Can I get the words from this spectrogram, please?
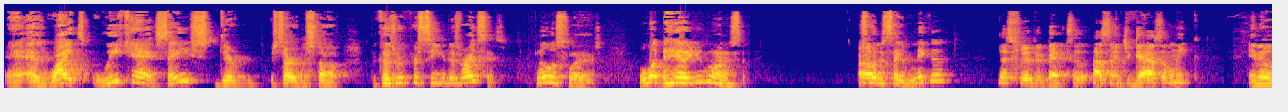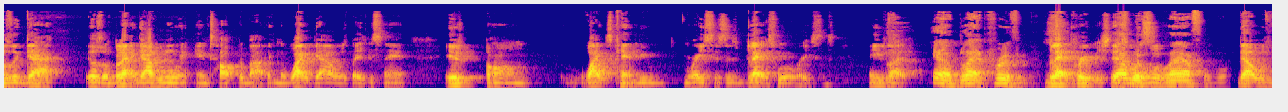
and as whites, we can't say certain stuff because we're perceived as racist. Newsflash. Well, what the hell you want to say? You want to say nigga? Let's flip it back to. I sent you guys a link, and it was a guy. It was a black guy who went and talked about, it, and the white guy was basically saying, "It um, whites can't be racist. It's blacks who are racist." And he was like, Yeah, black privilege. "Black privilege." That's That was it laughable. That was,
